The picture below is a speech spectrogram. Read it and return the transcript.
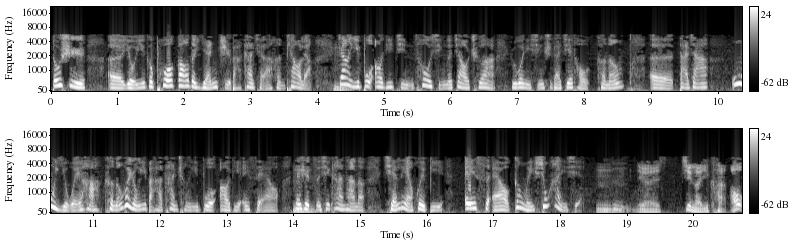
都是呃有一个颇高的颜值吧，看起来很漂亮。这样一部奥迪紧凑型的轿车啊，如果你行驶在街头，可能呃大家。误以为哈 可能会容易把它看成一部奥迪 A4L，但是仔细看它呢，前脸会比 A4L 更为凶悍一些。嗯，也近了一看，哦，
